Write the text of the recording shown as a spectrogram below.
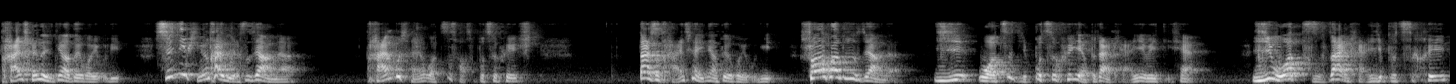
谈成的一定要对我有利。习近平他也是这样的，谈不成我至少是不吃亏，但是谈成一定要对我有利。双方都是这样的，以我自己不吃亏也不占便宜为底线，以我只占便宜不吃亏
